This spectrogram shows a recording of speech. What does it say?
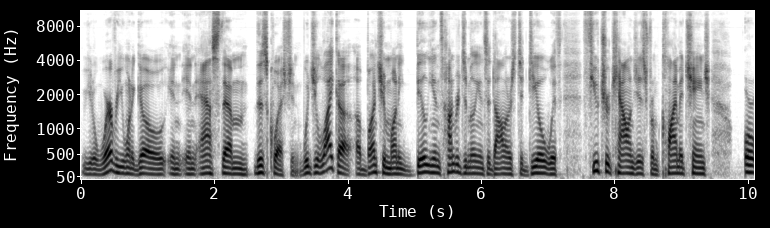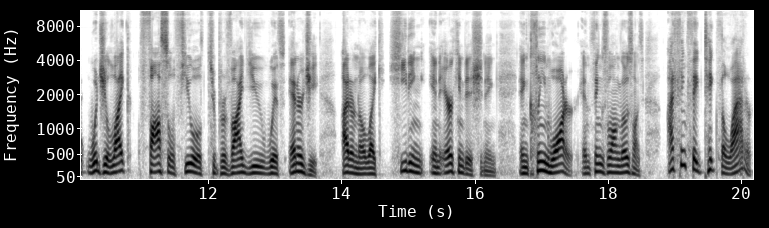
you know, wherever you want to go, and, and ask them this question: Would you like a, a bunch of money, billions, hundreds of millions of dollars, to deal with future challenges from climate change, or would you like fossil fuel to provide you with energy? I don't know, like heating and air conditioning and clean water and things along those lines. I think they'd take the latter.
